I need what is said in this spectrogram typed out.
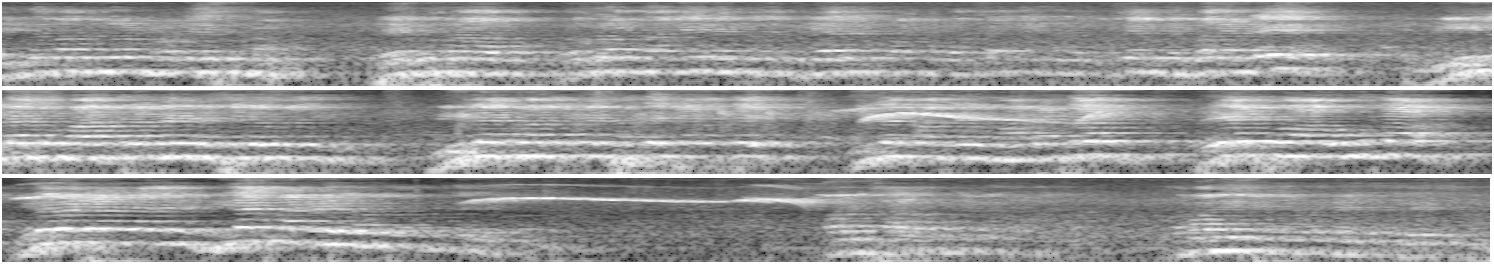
ఎంతమంది ఉన్నారో నోట్ చేసుకున్నాం రేపు నా ప్రోగ్రామ్ కానీ లేకపోతే బీఆర్ఎస్ పార్టీ పక్షాన్ని ఏదైనా విషయం చెప్పాలంటే వీళ్ళకు మాత్రమే మెసేజ్ వస్తుంది వీళ్ళకి మాత్రమే సందేశాలు వస్తాయి వీళ్ళకి మాత్రమే మాట్లాడతాం రేపు ఆ ఊర్లో నిలబెట్టాలి కానీ వీళ్ళకి మాట్లాడేది వాడు చాలా ముఖ్యమైన సమావేశం ఏమిటంటే తెలియజేస్తున్నాం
